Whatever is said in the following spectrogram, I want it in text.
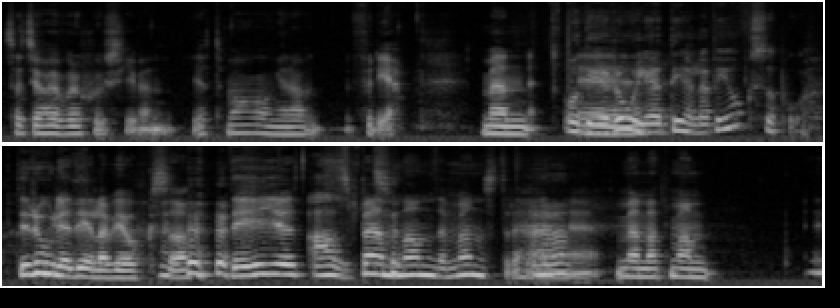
Så att jag har varit sjukskriven jättemånga gånger av, för det. Men, Och det eh, roliga delar vi också på. det roliga delar vi också. Det är ju ett Allt. spännande mönster det här. Ja. Men att man... eh,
